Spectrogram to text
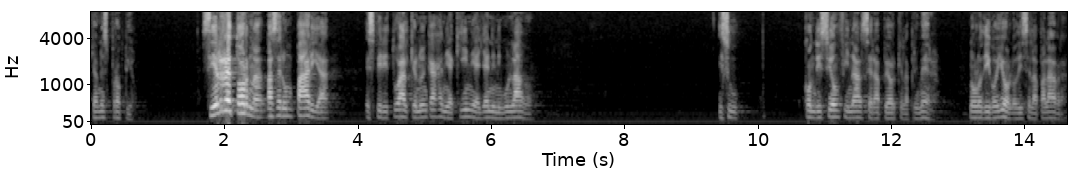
ya no es propio. Si él retorna, va a ser un paria espiritual que no encaja ni aquí, ni allá, ni en ningún lado. Y su condición final será peor que la primera. No lo digo yo, lo dice la palabra.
